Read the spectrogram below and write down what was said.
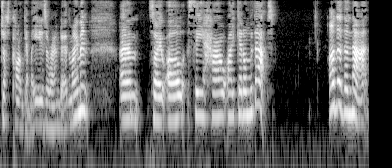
just can't get my ears around it at the moment. Um, so I'll see how I get on with that. Other than that,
